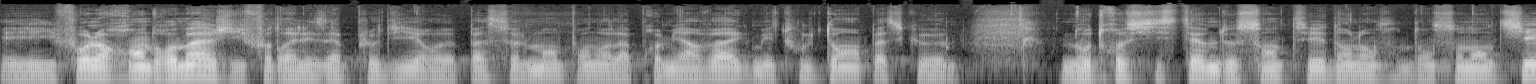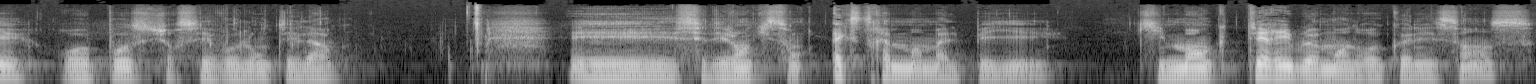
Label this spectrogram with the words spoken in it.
Et il faut leur rendre hommage. Il faudrait les applaudir, euh, pas seulement pendant la première vague, mais tout le temps, parce que notre système de santé dans son entier repose sur ces volontés-là. Et c'est des gens qui sont extrêmement mal payés, qui manquent terriblement de reconnaissance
